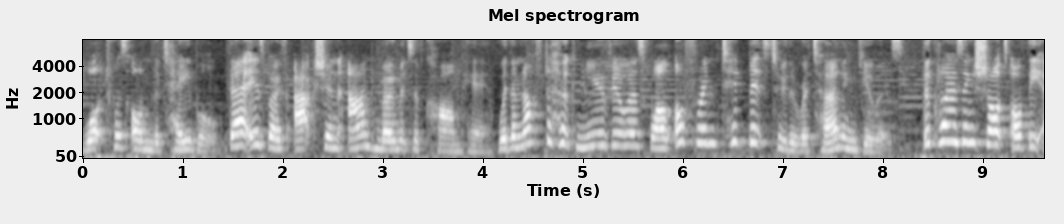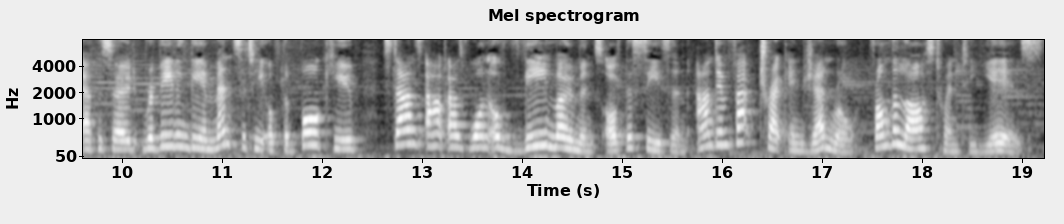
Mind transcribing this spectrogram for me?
what was on the table. There is both action and moments of calm here, with enough to hook new viewers while offering tidbits to the returning viewers. The closing shot of the episode, revealing the immensity of the Borg cube, stands out as one of the moments of the season, and in fact Trek in general, from the last 20 years.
